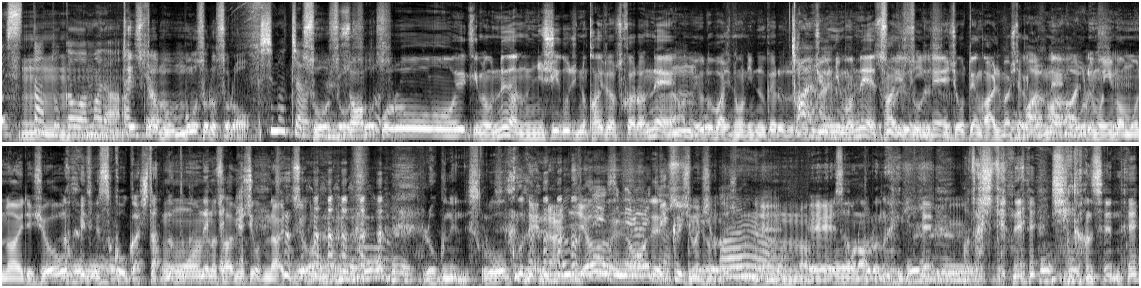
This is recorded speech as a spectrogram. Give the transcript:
エスタとかはまだテスタももうそろそろ。閉まっちゃう。そうそうそう札そう。幌駅のねあの西口の改札からね、あのヨドバシの方に抜ける途中にもね、左右にね商店街ありましたけどね、俺も今もうないでしょ？ないです。高架下のとこかね。んな寂しいことないですよ。6年です。6年なんじゃ。びっくりしましたよ私もね、えー札幌の駅ね果たしてね新幹線ね。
